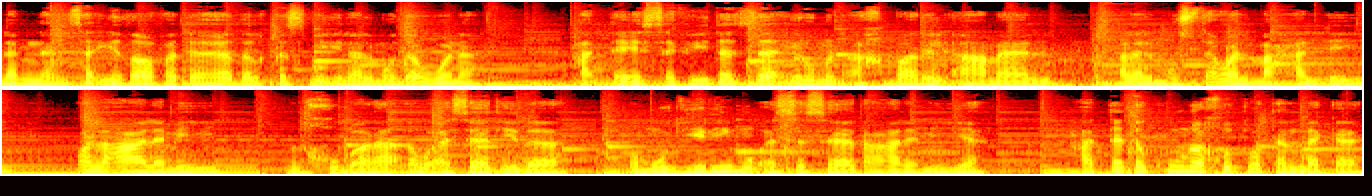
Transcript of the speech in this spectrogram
لم ننسى إضافة هذا القسم إلى المدونة. حتى يستفيد الزائر من أخبار الأعمال على المستوى المحلي والعالمي من خبراء وأساتذة ومديري مؤسسات عالمية حتى تكون خطوة لك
